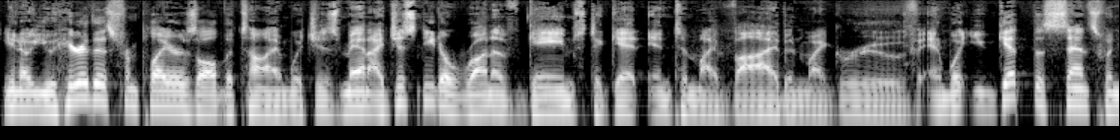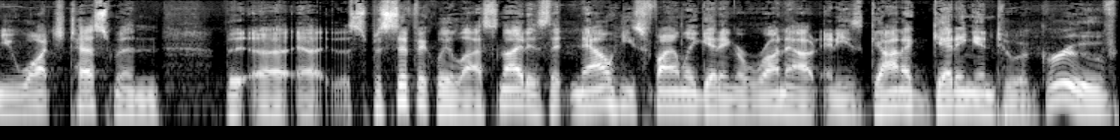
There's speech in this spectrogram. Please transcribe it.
you know, you hear this from players all the time, which is, man, I just need a run of games to get into my vibe and my groove. And what you get the sense when you watch Tessmann, the, uh, uh, specifically last night, is that now he's finally getting a run out and he's kind of getting into a groove,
